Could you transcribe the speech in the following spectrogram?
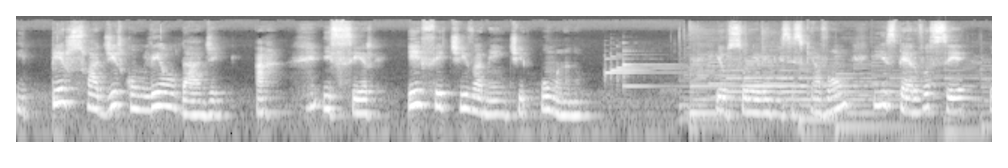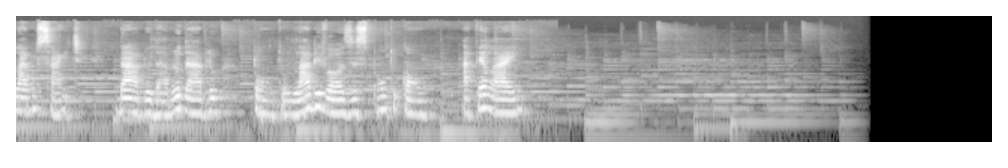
e persuadir com lealdade ah, e ser efetivamente humano. Eu sou Helenice Schiavon e espero você lá no site www.labvozes.com. Até lá, hein?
